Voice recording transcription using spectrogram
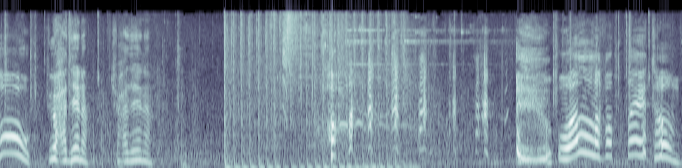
هو! في واحد هنا في واحد هنا. والله فطيتهم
